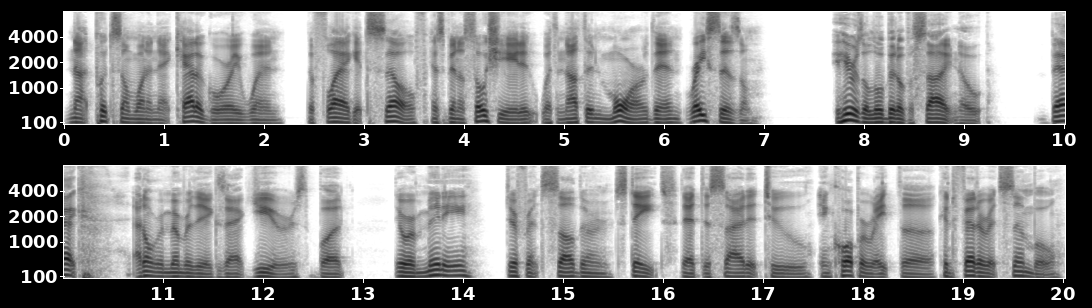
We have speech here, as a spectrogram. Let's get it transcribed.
not put someone in that category when the flag itself has been associated with nothing more than racism. Here's a little bit of a side note. Back, I don't remember the exact years, but there were many different southern states that decided to incorporate the Confederate symbol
